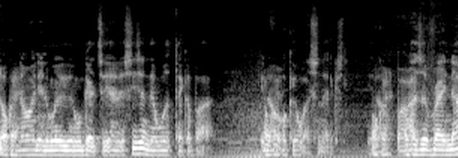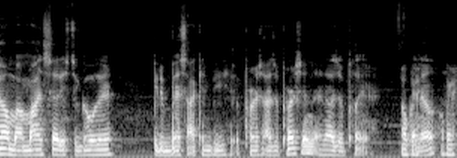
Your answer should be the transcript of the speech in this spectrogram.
Okay. You know, and then when we get to the end of the season, then we'll think about, you know, Okay. okay, what's next. You know? Okay, But okay. as of right now, my mindset is to go there, be the best I can be a person as a person and as a player. Okay. You know? Okay.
